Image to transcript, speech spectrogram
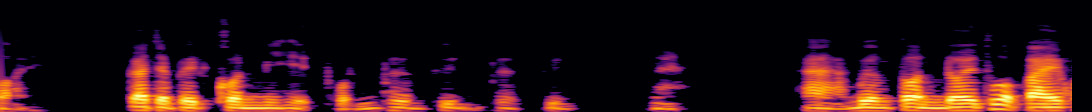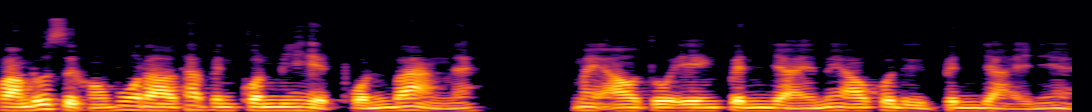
บ่อยๆ ก็จะเป็นคนมีเหตุผลเพิ่มขึ้นเพิ่มขึ้นนะถ้าเบื้องต้นโดยทั่วไปความรู้สึกของพวกเราถ้าเป็นคนมีเหตุผลบ้างนะ ไม่เอาตัวเองเป็นใหญ่ ไม่เอาคนอื่นเป็นใหญ่เนี่ย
